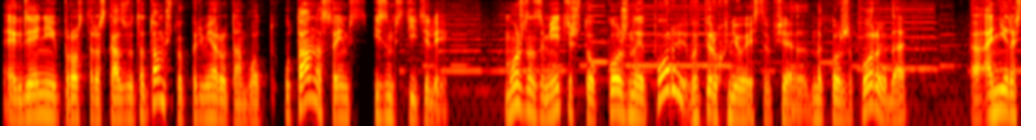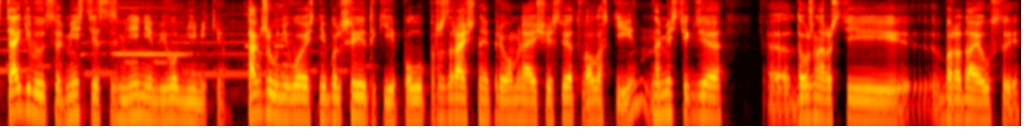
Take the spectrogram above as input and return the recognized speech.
э, где они просто рассказывают о том, что, к примеру, там вот у Таноса из Мстителей можно заметить, что кожные поры, во-первых, у него есть вообще на коже поры, да, они растягиваются вместе с изменением его мимики. Также у него есть небольшие такие полупрозрачные преломляющие свет волоски на месте, где э, должна расти борода и усы.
